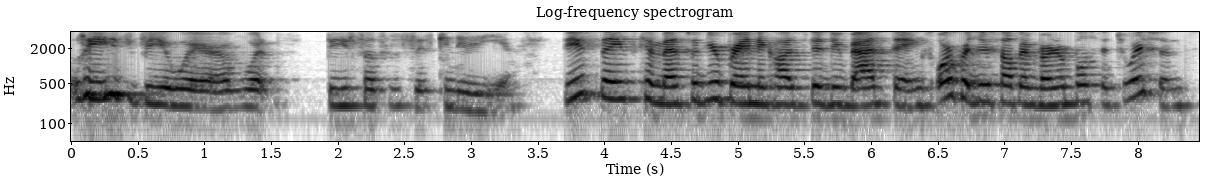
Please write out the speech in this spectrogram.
Please be aware of what these substances can do to you. These things can mess with your brain and cause you to do bad things or put yourself in vulnerable situations.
